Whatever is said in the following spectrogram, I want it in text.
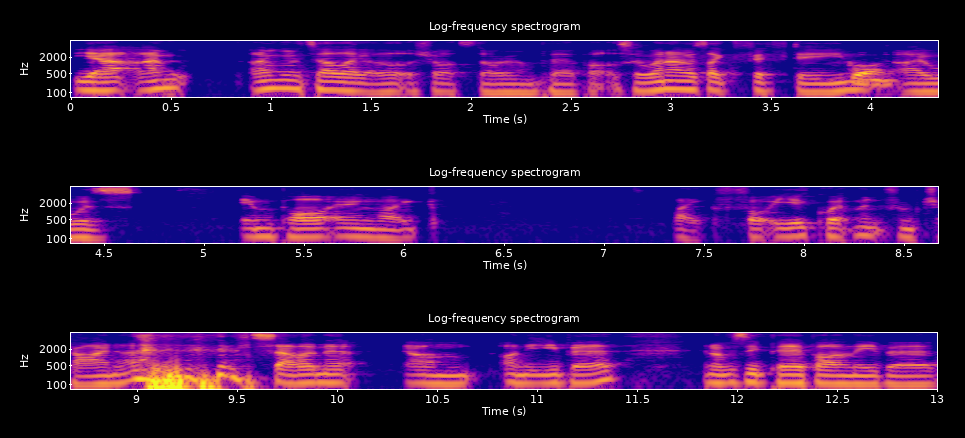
Yeah, I'm. I'm going to tell like a little short story on PayPal. So when I was like 15, I was importing like like footy equipment from China and selling it on on eBay. And obviously PayPal and eBay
